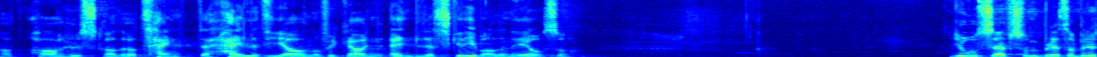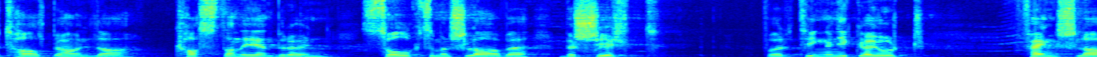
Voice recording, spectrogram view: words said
har huska det og tenkt det hele tida. Og nå fikk jeg endelig skrive det ned også. Josef som ble så brutalt behandla, kasta ned en brønn, solgt som en slave, beskyldt for ting han ikke har gjort, fengsla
